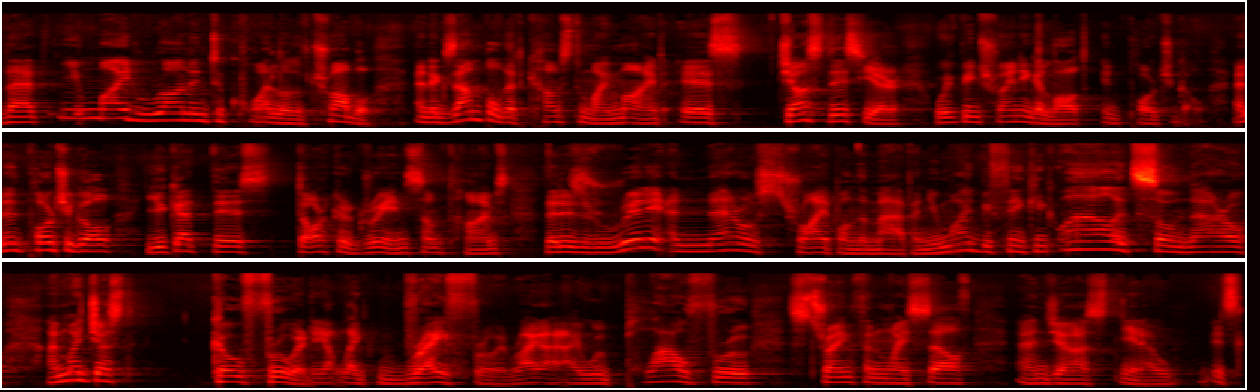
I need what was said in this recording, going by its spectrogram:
that you might run into quite a lot of trouble. An example that comes to my mind is just this year, we've been training a lot in Portugal. And in Portugal, you get this darker green sometimes that is really a narrow stripe on the map. And you might be thinking well it's so narrow. I might just go through it you know, like brave through it right? I, I will plow through strengthen myself and just you know it's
